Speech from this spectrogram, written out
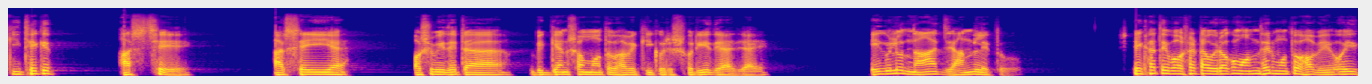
কি থেকে আসছে আর সেই অসুবিধেটা বিজ্ঞানসম্মতভাবে কি করে সরিয়ে দেওয়া যায়, এগুলো না জানলে তো শেখাতে বসাটা ওই রকম অন্ধের মতো হবে। ওই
